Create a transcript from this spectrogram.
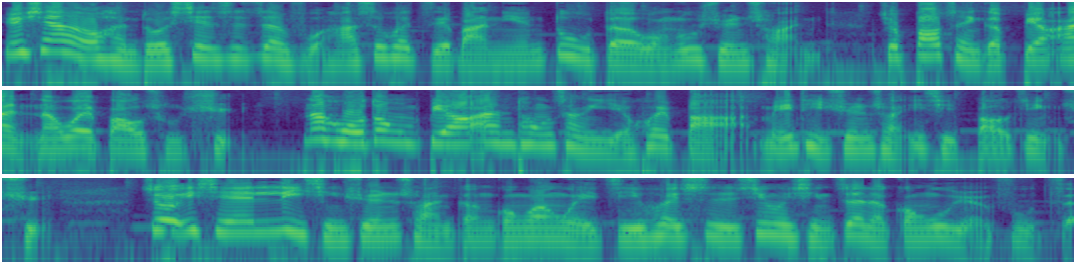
因为现在有很多县市政府，他是会直接把年度的网络宣传就包成一个标案，那外包出去。那活动标案通常也会把媒体宣传一起包进去，就一些例行宣传跟公关危机会是新闻行政的公务员负责，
